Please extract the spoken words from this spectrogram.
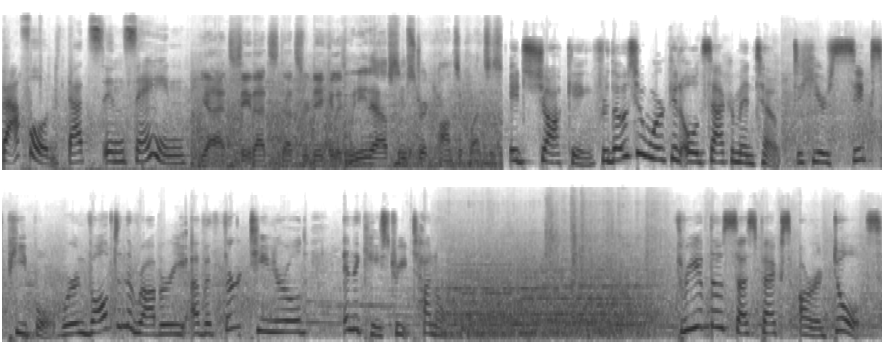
baffled. That's insane. Yeah, that's, see, that's that's ridiculous. We need to have some strict consequences. It's shocking for those who work in Old Sacramento to hear six people were involved in the robbery of a 13 year old in the K Street tunnel. Three of those suspects are adults.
